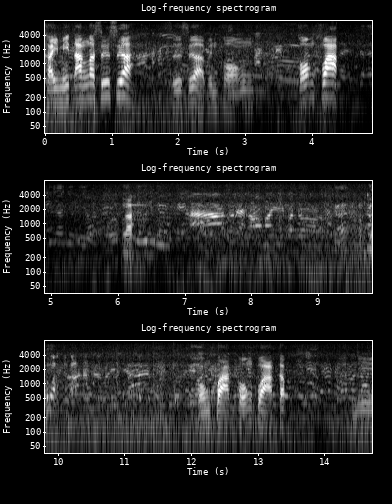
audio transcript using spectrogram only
ใครมีตังก็ซื้อเสื้อ ซื้อเสื้อเป็นของของฝากนะของฝากของฝากครับนี่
